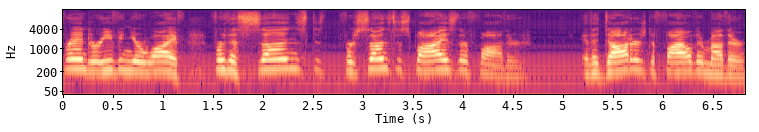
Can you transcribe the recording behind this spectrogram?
friend or even your wife, for the sons for sons despise their father, and the daughters defile their mother.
